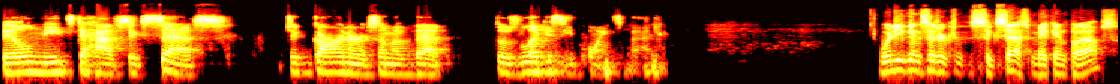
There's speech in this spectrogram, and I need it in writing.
Bill needs to have success to garner some of that those legacy points back. What do you consider success? Making playoffs?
